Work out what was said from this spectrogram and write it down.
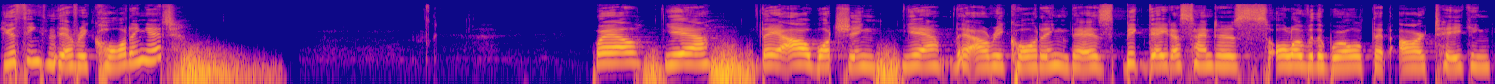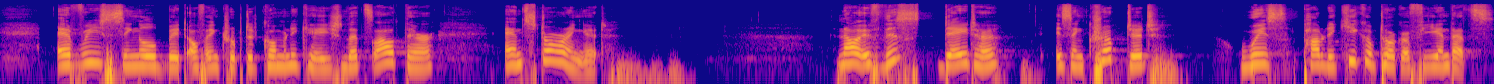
You think they're recording it? Well, yeah, they are watching. Yeah, they are recording. There's big data centers all over the world that are taking every single bit of encrypted communication that's out there and storing it. Now, if this data is encrypted with public key cryptography, and that's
